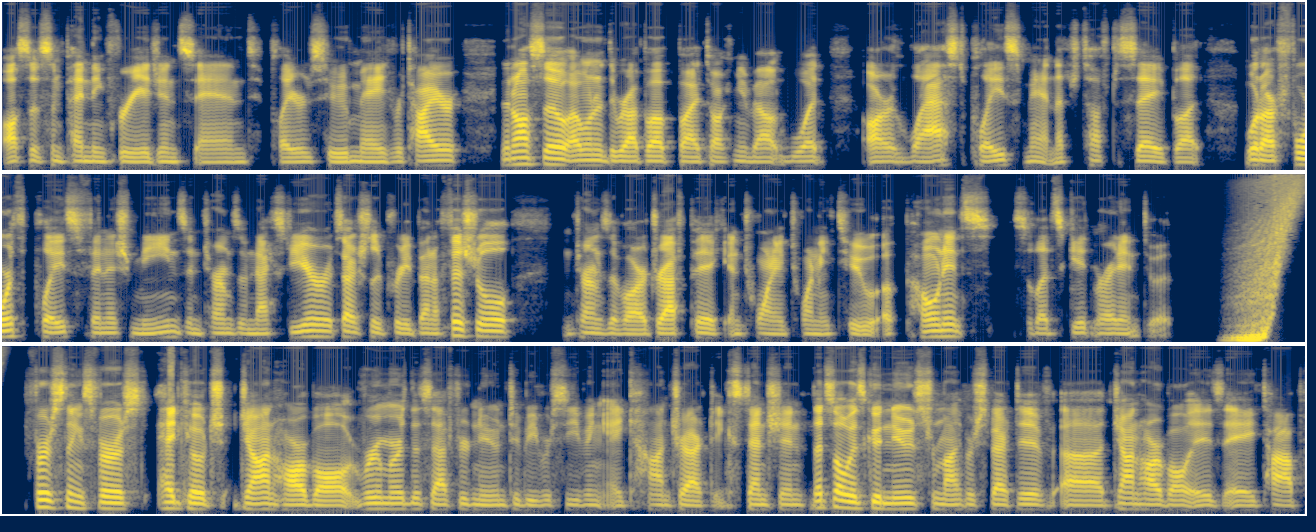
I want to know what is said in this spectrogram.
also some pending free agents and players who may retire. Then also, I wanted to wrap up by talking about what our last place, man, that's tough to say, but what our fourth place finish means in terms of next year. It's actually pretty beneficial in terms of our draft pick and 2022 opponents. So let's get right into it. First things first, head coach John Harbaugh rumored this afternoon to be receiving a contract extension. That's always good news from my perspective. Uh, John Harbaugh is a top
